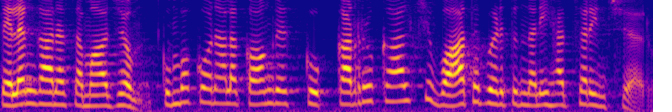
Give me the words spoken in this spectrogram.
తెలంగాణ సమాజం కుంభకోణాల కాంగ్రెస్కు కర్రు కాల్చి వాత పెడుతుందని హెచ్చరించారు.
